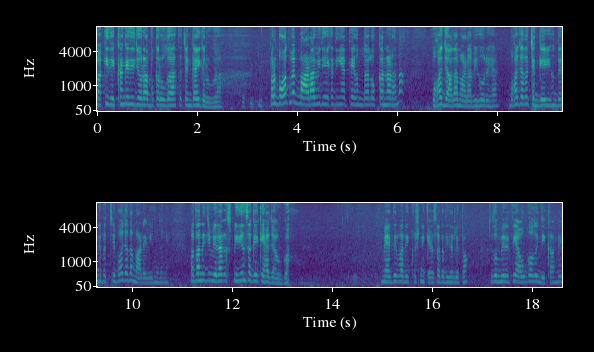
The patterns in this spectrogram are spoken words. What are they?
ਬਾਕੀ ਦੇਖਾਂਗੇ ਜੀ, ਜੋ ਰੱਬ ਕਰੂਗਾ ਤਾਂ ਚੰਗਾ ਹੀ ਕਰੂਗਾ। ਪਰ ਬਹੁਤ ਮੈਂ ਮਾੜਾ ਵੀ ਦੇਖਦੀ ਆ ਇੱਥੇ ਹੁੰਦਾ ਲੋਕਾਂ ਨਾਲ, ਹਨਾ। ਬਹੁਤ ਜ਼ਿਆਦਾ ਮਾੜਾ ਵੀ ਹੋ ਰਿਹਾ ਬਹੁਤ ਜ਼ਿਆਦਾ ਚੰਗੇ ਵੀ ਹੁੰਦੇ ਨੇ ਬੱਚੇ, ਬਹੁਤ ਜ਼ਿਆਦਾ ਮਾੜੇ ਵੀ ਹੁੰਦੇ ਨੇ। ਪਤਾ ਨਹੀਂ ਜੀ, ਮੇਰਾ ਐਕਸਪੀਰੀਅੰਸ ਅੱਗੇ ਕਿਹਾ ਜਾਊਗਾ। ਮੈਂ ਇਹਦੇ ਬਾਰੇ ਕੁਝ ਨਹੀਂ ਕਹਿ ਸਕਦੀ ਹਲੇ ਤਾਂ। ਜਦੋਂ ਮੇਰੇ ਤੇ ਆਊਗਾ ਉਦੋਂ ਹੀ ਦੇਖਾਂਗੇ।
